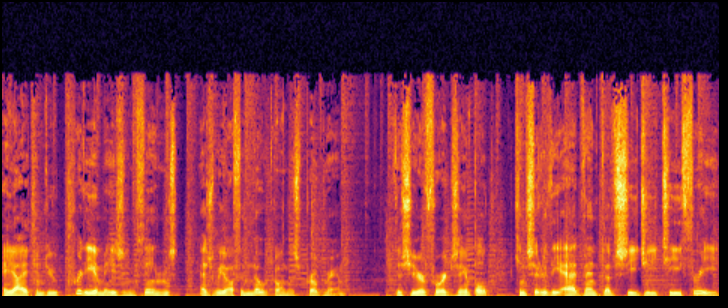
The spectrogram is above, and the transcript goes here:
AI can do pretty amazing things, as we often note on this program. This year, for example, consider the advent of GPT 3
